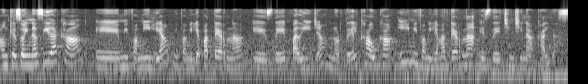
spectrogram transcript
Aunque soy nacida acá, eh, mi familia, mi familia paterna es de Padilla, norte del Cauca, y mi familia materna es de Chinchiná, Caldas.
